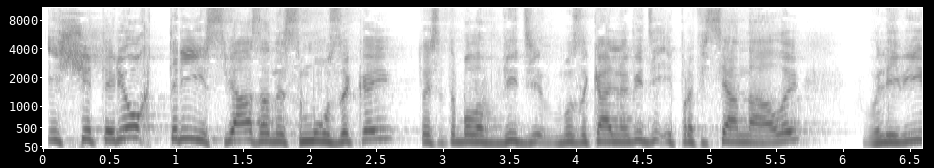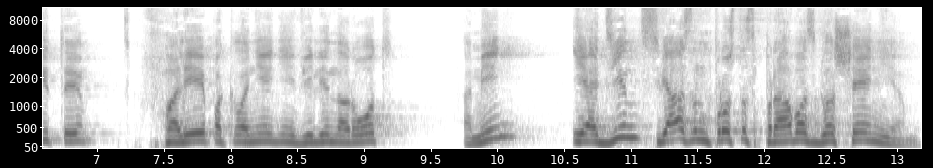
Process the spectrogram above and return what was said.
Из четырех три связаны с музыкой, то есть это было в, виде, в музыкальном виде, и профессионалы, в левиты, в хале поклонения вели народ. Аминь. И один связан просто с провозглашением.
